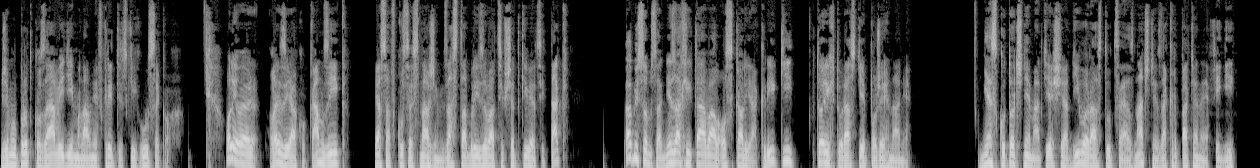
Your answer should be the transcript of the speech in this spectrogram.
že mu prudko závidím hlavne v kritických úsekoch. Oliver lezie ako kamzík, ja sa v kuse snažím zastabilizovať si všetky veci tak, aby som sa nezachytával o skaly a kríky, ktorých tu rastie požehnanie. Neskutočne ma tešia divorastúce a značne zakrpatené figy,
